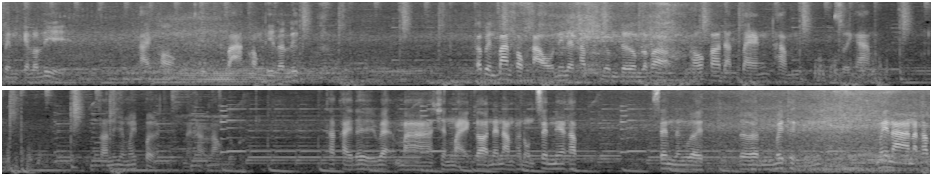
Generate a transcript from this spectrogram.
เป็นแกลเลอรี่ขายของฝากของที่ระลึก ก็เป็นบ้านเก่าๆนี่เลยครับเดิมๆแล้วก็เขาก็ดัดแปลงทำสวยงาม ตอนนี้ยังไม่เปิดนะครับลองดู ถ้าใครได้แวะมาเชียงใหม่ก็แนะนำถนนเส้นนี้ครับ เส้นหนึ่งเลยเดินไม่ถึงไม่นานนะครับ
